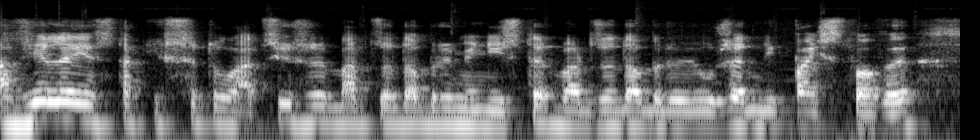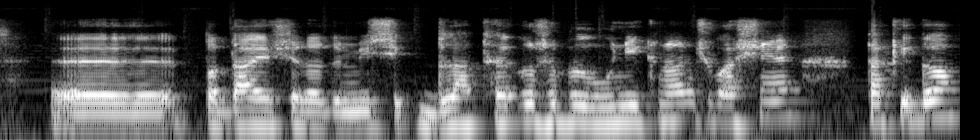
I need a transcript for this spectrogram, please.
A wiele jest takich sytuacji, że bardzo dobry minister, bardzo dobry urzędnik państwowy y, podaje się do dymisji, dlatego, żeby uniknąć właśnie takiego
